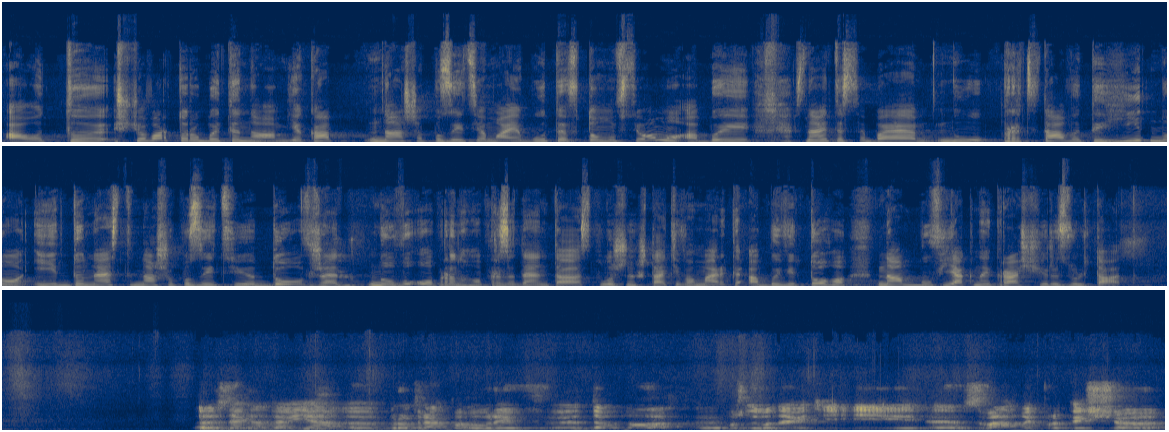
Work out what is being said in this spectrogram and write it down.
А от е, що варто робити нам? Яка наша позиція має бути в тому всьому, аби знаєте себе ну представити гідно і донести нашу позицію до вже новообраного президента Сполучених Штатів Америки, аби від того нам був якнайкращий результат? Е, Наталі, я е, про Трампа говорив е, давно, можливо, навіть і, з вами, про те, що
